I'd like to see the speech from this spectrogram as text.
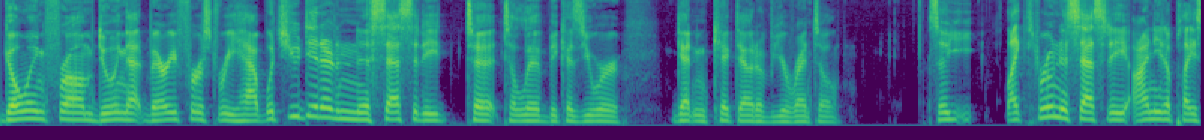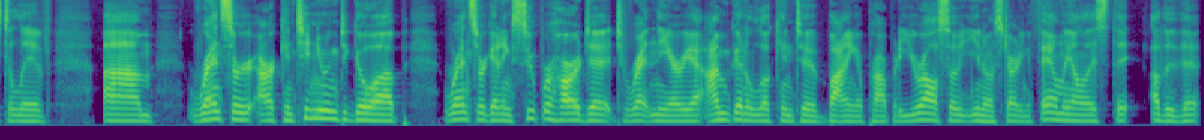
going from doing that very first rehab, which you did at a necessity to to live because you were getting kicked out of your rental. So you, like through necessity, I need a place to live. Um, rents are, are continuing to go up. Rents are getting super hard to, to rent in the area. I'm going to look into buying a property. You're also, you know, starting a family, all this th- other the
